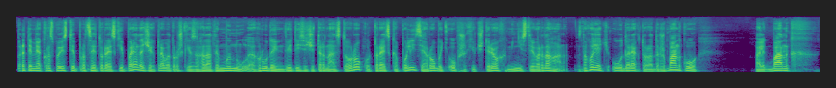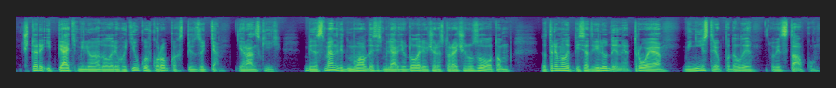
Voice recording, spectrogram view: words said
Перед тим як розповісти про цей турецький порядочок, треба трошки згадати минуле. Грудень 2013 року турецька поліція робить обшуків чотирьох міністрів Ердогана. Знаходять у директора Держбанку Халькбанк 4,5 мільйона доларів готівкою в коробках з під взуття. Іранський бізнесмен відмивав 10 мільярдів доларів через Туреччину золотом. Затримали 52 людини. Троє міністрів подали у відставку.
